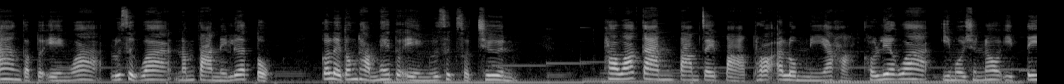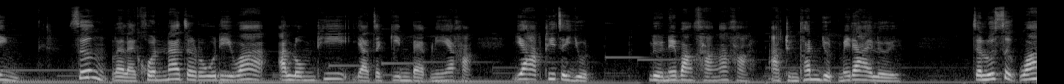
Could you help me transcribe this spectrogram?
อ้างกับตัวเองว่า รู้สึกว่าน้ำตาลในเลือดตก ก็เลยต้องทำให้ตัวเองรู้สึกสดชื่น ภาวะการตามใจปากเพราะอารมณ์นี้อะค่ะ เขาเรียกว่า emotional eating ซึ่งหลาย ๆ คนน่าจะรู้ดีว่าอารมณ์ที่อยากจะกินแบบนี้อะค่ะ ยากที่จะหยุด หรือในบางครั้งอะค่ะ อาจถึงขั้นหยุดไม่ได้เลย จะรู้สึกว่า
